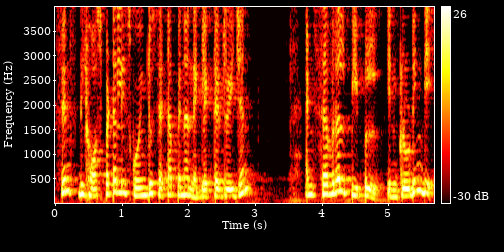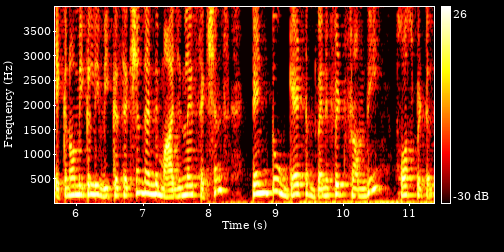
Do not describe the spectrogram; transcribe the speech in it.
Since the hospital is going to set up in a neglected region and several people, including the economically weaker sections and the marginalized sections tend to get benefit from the hospital.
